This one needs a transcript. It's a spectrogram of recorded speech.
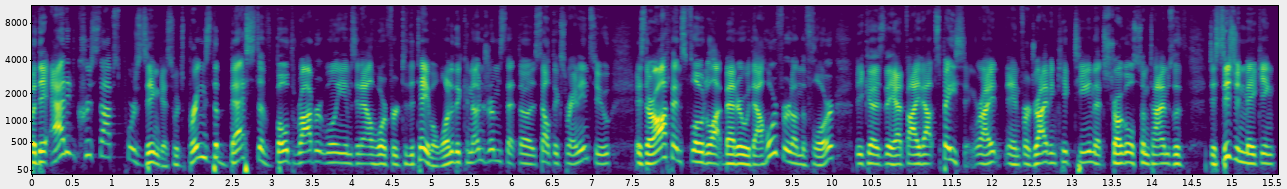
But they added Kristaps Porzingis, which brings the best of both Robert Williams and Al Horford to the table. One of the conundrums that the Celtics ran into is their offense flowed a lot better with Al Horford on the floor because they had five out spacing, right? And for a driving kick team that struggles sometimes with decision making,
